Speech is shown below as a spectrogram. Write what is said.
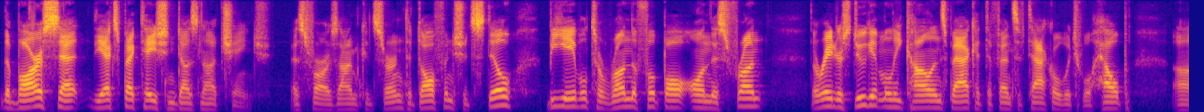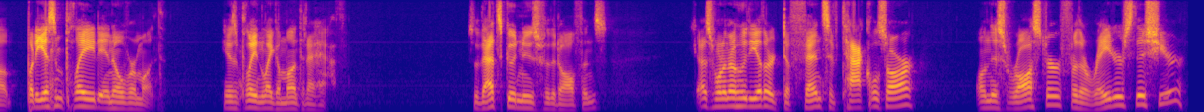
the bar is set. The expectation does not change. As far as I'm concerned, the Dolphins should still be able to run the football on this front the Raiders do get Maliek Collins back at defensive tackle, which will help, uh, but he hasn't played in over a month. He hasn't played in like a month and a half. So that's good news for the Dolphins. You guys want to know who the other defensive tackles are on this roster for the Raiders this year?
